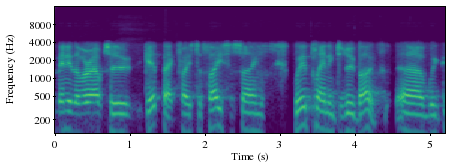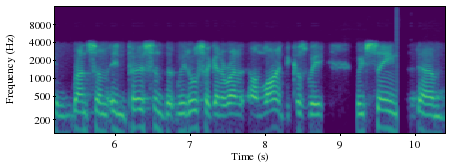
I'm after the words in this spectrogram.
many of them are able to get back face to face, are saying we're planning to do both. Uh, we can run some in person, but we're also going to run it online because we we've seen um,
